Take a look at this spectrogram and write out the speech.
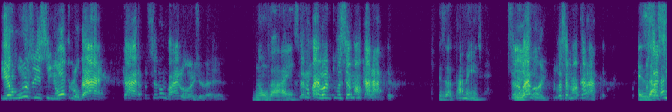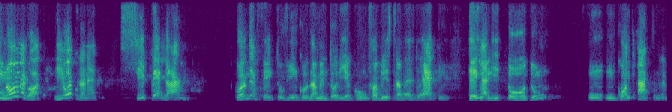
E eu uso isso em outro lugar, cara, você não vai longe, velho. Não vai. Você não vai longe porque você é mau caráter. Exatamente. Você não e... vai longe porque você é mau caráter. Exatamente. Você assinou um negócio. E outra, né? Se pegar, quando é feito o vínculo da mentoria com o Fabrício através do app, tem ali todo um, um contrato, né?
